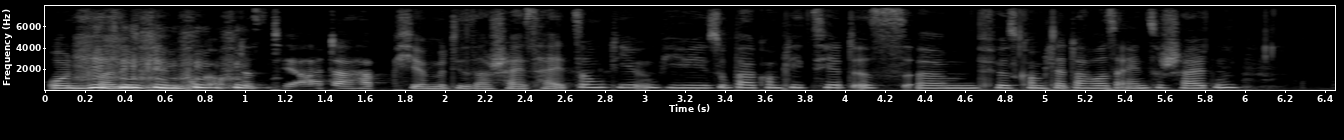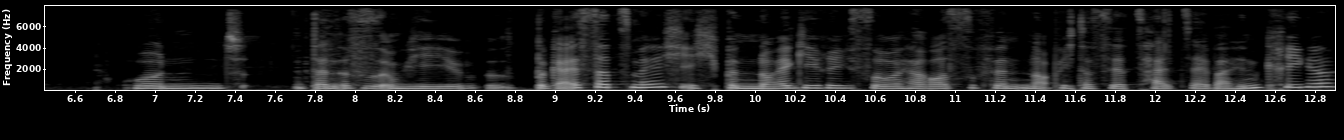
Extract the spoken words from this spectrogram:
Und weil ich keinen Bock auf das Theater habe, hier mit dieser scheiß Heizung, die irgendwie super kompliziert ist, ähm, fürs komplette Haus einzuschalten. Und dann ist es irgendwie, begeistert es mich. Ich bin neugierig, so herauszufinden, ob ich das jetzt halt selber hinkriege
